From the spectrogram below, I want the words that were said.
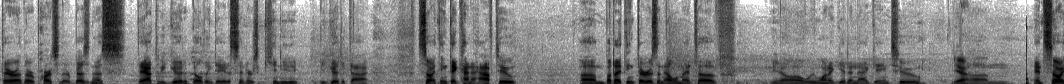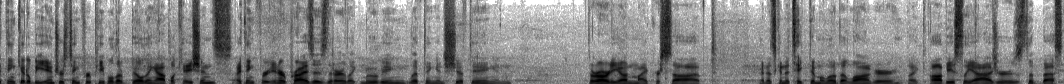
their other parts of their business. They have to be good at building data centers and continue to be good at that. So I think they kind of have to. Um, but I think there is an element of, you know, oh, we want to get in that game too. Yeah. Um, and so I think it'll be interesting for people that are building applications. I think for enterprises that are like moving, lifting, and shifting, and they're already on Microsoft, and it's going to take them a little bit longer. Like obviously Azure is the best,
